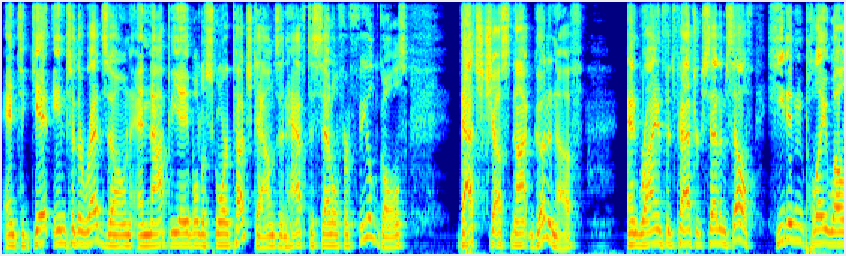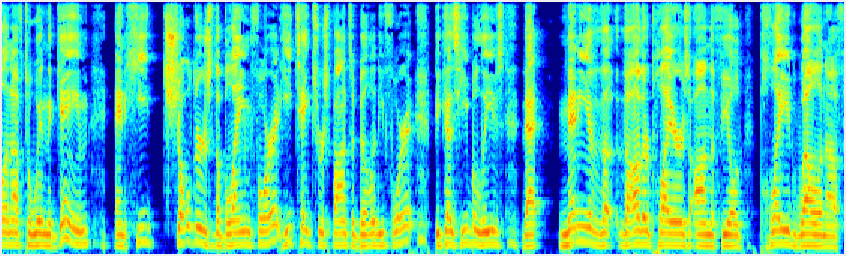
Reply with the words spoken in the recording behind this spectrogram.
And to get into the red zone and not be able to score touchdowns and have to settle for field goals, that's just not good enough. And Ryan Fitzpatrick said himself, he didn't play well enough to win the game and he shoulders the blame for it. He takes responsibility for it because he believes that many of the, the other players on the field played well enough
